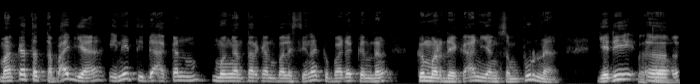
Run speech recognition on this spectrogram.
maka tetap aja ini tidak akan mengantarkan Palestina kepada kemerdekaan yang sempurna. Jadi uh,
